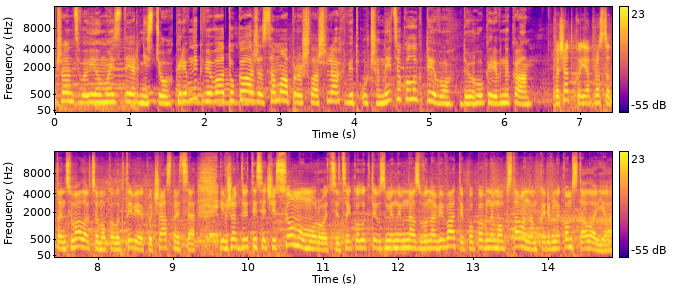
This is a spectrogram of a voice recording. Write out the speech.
романчан своєю майстерністю. Керівник Вівату каже, сама пройшла шлях від учениці колективу до його керівника. Спочатку я просто танцювала в цьому колективі як учасниця, і вже в 2007 році цей колектив змінив назву на Віват, і по певним обставинам керівником стала я.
